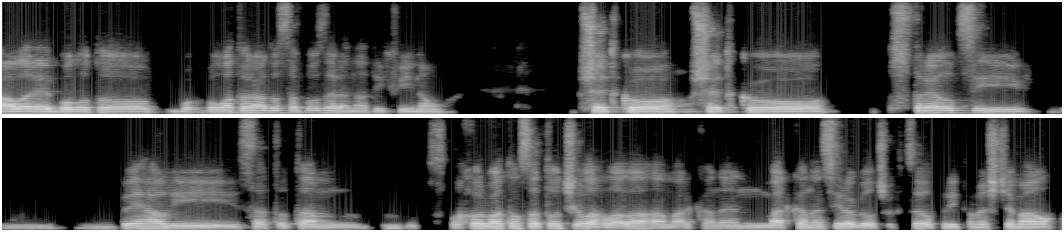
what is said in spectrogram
ale bolo to, bola to rado sa pozerať na tých Fínov. Všetko, všetko strelci behali, sa to tam, s Chorvátom sa točila hlava a Markanen, Markanen si robil, čo chcel, pritom ešte mal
